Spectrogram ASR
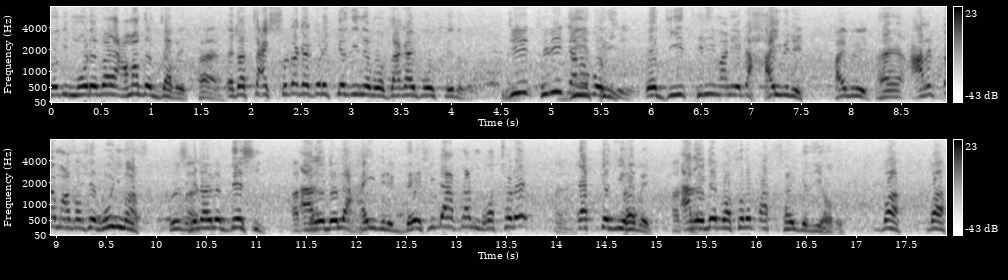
যদি মরে যায় আমাদের যাবে। হ্যাঁ। এটা চারশো টাকা করে কেজি নেব জায়গায় পৌঁছে দেবো। জি থ্রি কেন বলছি? জি থ্রি মানে এটা হাইব্রিড হাইব্রিড হ্যাঁ আরেকটা মাছ আছে রুই মাছ। সেটা হলো দেশি। আচ্ছা। আর এটা হলো হাইব্রিড দেশিটা আপনার বছরে হ্যাঁ। এক কেজি হবে। আচ্ছা। আর এটা বছরে পাঁচ ছয় কেজি হবে। বাহ বাহ।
